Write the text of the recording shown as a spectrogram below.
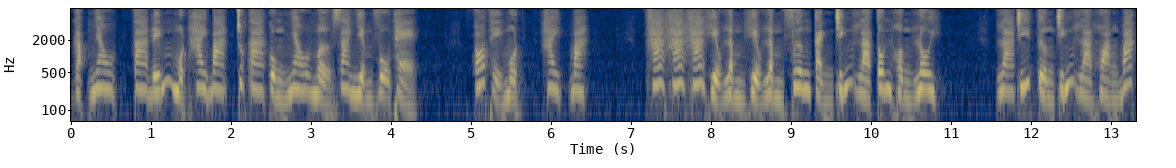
Gặp nhau, ta đếm một hai ba, chúng ta cùng nhau mở ra nhiệm vụ thẻ. Có thể một, hai, ba. Ha ha ha hiểu lầm hiểu lầm phương cảnh chính là tôn hồng lôi. là trí tường chính là hoàng bác.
